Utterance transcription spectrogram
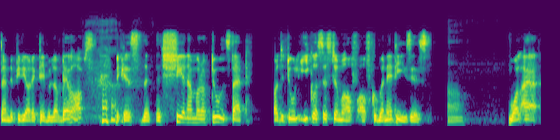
than the periodic table of DevOps because the, the, sheer number of tools that or the tool ecosystem of, of Kubernetes is oh. well, I,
